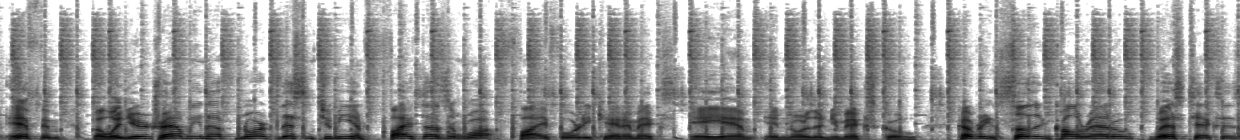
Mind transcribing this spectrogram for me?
FM. But when you're traveling up north, listen to me on 5000 watt 540 KNMX AM in northern New Mexico, covering southern Colorado, West Texas,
